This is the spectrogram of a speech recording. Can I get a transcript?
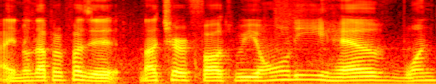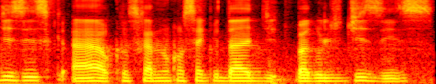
Aí não dá pra fazer. Not your fault, we only have one disease. Ah, os caras não conseguem cuidar de bagulho de disease.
